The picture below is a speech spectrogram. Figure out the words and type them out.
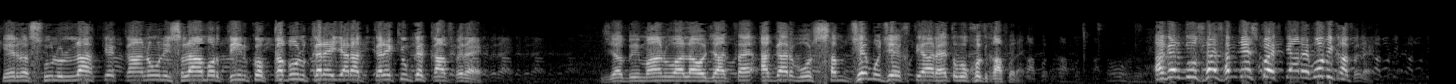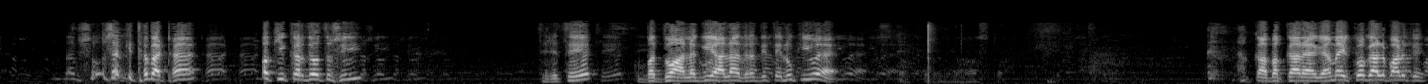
کہ رسول اللہ کے قانون اسلام اور دین کو قبول کرے یا رد کرے کیونکہ کافر ہے۔ جب ایمان والا ہو جاتا ہے، اگر وہ سمجھے مجھے اختیار ہے تو وہ خود کافر ہے۔ اگر دوسرا سمجھے اس کو اختیار ہے، وہ بھی کافر ہے۔ افسوس ہے، کتنے بیٹھا ہے اور کی کر دو تھی تیرے تے بدوا لگی آلہ حضرت تینوں کی ہوا ہے؟ ہکا بکا رہ گیا۔ میں ایک گل پڑھ کے۔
